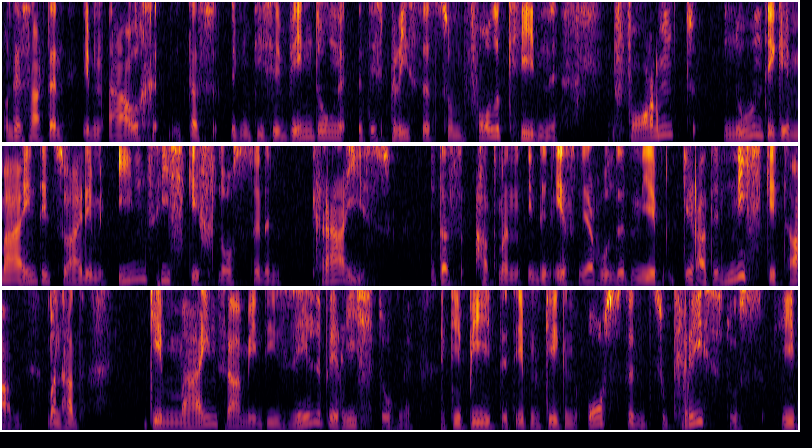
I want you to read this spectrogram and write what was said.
Und er sagt dann eben auch, dass eben diese Wendung des Priesters zum Volk hin formt nun die Gemeinde zu einem in sich geschlossenen Kreis und das hat man in den ersten Jahrhunderten gerade nicht getan. Man hat gemeinsam in dieselbe Richtung gebetet, eben gegen Osten zu Christus hin.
